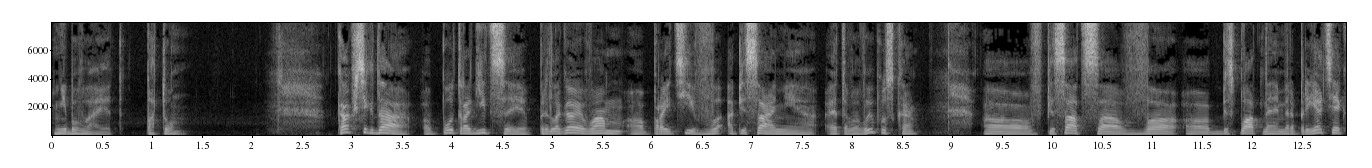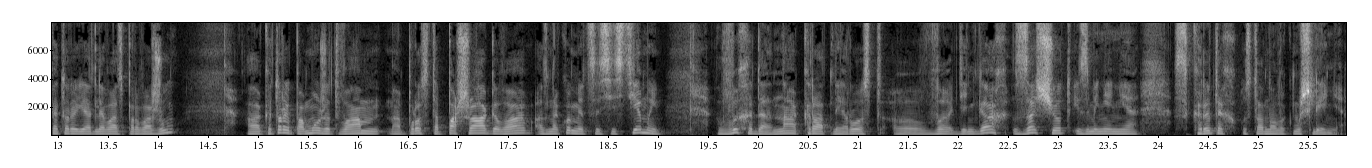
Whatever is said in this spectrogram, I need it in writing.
не бывает потом. Как всегда, по традиции, предлагаю вам а, пройти в описание этого выпуска э, вписаться в э, бесплатное мероприятие, которое я для вас провожу, э, которое поможет вам э, просто пошагово ознакомиться с системой выхода на кратный рост э, в деньгах за счет изменения скрытых установок мышления.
